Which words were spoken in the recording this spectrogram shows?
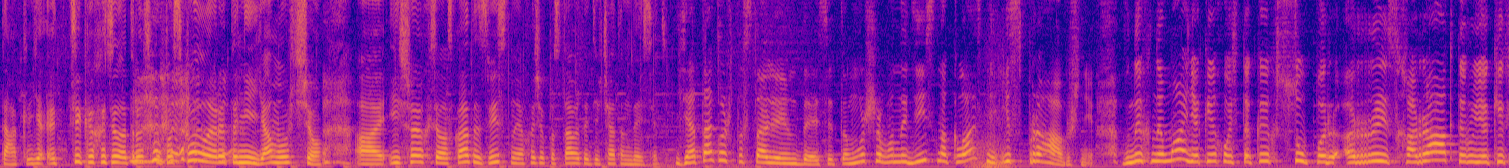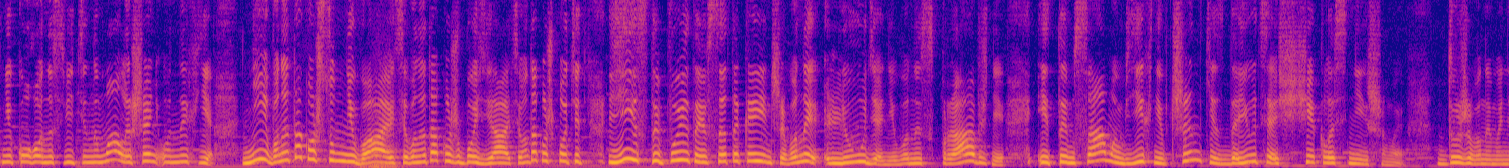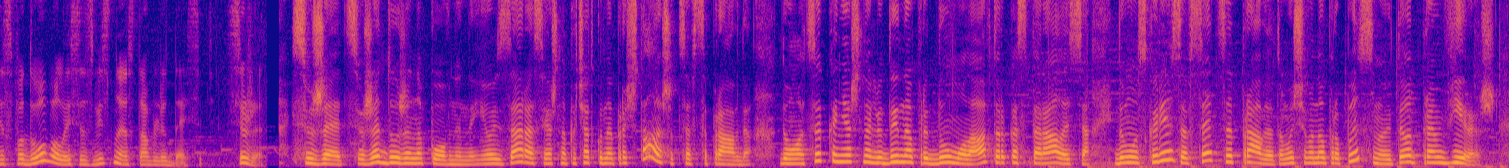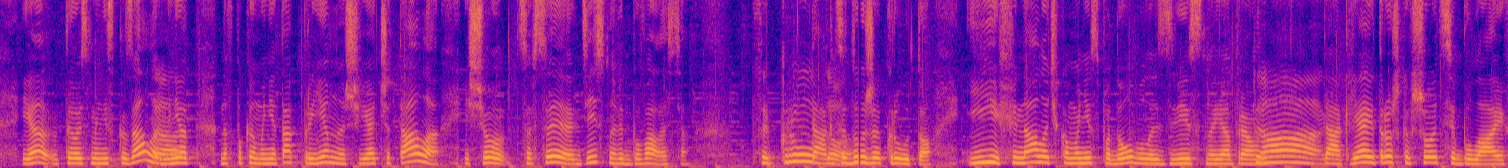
Так, я тільки хотіла трошки поспойлерити, ні, я мовчу. А, і що я хотіла сказати, звісно, я хочу поставити дівчатам 10. Я також поставлю їм 10, тому що вони дійсно класні і справжні. В них немає якихось таких супер рис характеру, яких нікого на світі нема, лишень у них є. Ні, вони також сумніваються, вони також бояться, вони також хочуть їсти, пити і все таке інше. Вони людяні, вони справжні, і тим самим їхні вчинки здаються ще класнішими. Дуже вони мені сподобалися. Звісно, я ставлю 10. Сюжет. Сюжет, сюжет дуже наповнений. І ось зараз я ж на початку не прочитала, що це все правда. Думала, це, звісно, людина придумала, авторка старалася. І думаю, скоріш за все, це правда, тому що воно прописано, і ти от прям віриш. Я, ти ось мені сказала, Так. мені от навпаки, мені так приємно, що я читала і що це все дійсно відбувалося. Це круто. Так, це дуже круто. І фіналочка мені сподобалась, звісно. Я прям так. так, я і трошки в шоці була. І,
